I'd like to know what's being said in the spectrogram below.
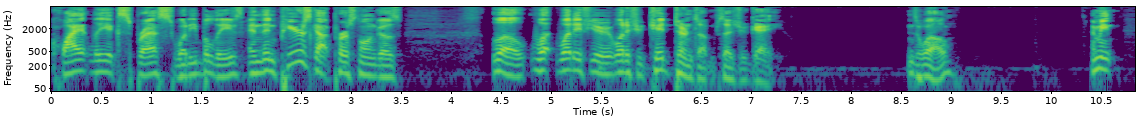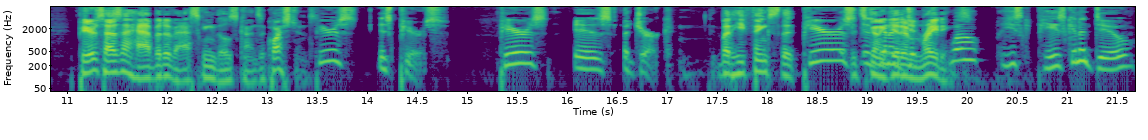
quietly express what he believes. And then Piers got personal and goes, well, what, what if your, what if your kid turns up and says you're gay? Well, I mean, Piers has a habit of asking those kinds of questions, Piers is Piers. Piers is a jerk. but he thinks that Piers it's is going to get him do- ratings. Well, he's he's going to do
